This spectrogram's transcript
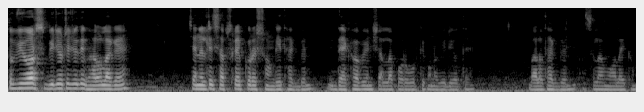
তো ভিউয়ার্স ভিডিওটি যদি ভালো লাগে, চ্যানেলটি সাবস্ক্রাইব করে সঙ্গেই থাকবেন। দেখা হবে ইনশাল্লাহ পরবর্তী কোনো ভিডিওতে। ভালো থাকবেন। আসসালামু আলাইকুম।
